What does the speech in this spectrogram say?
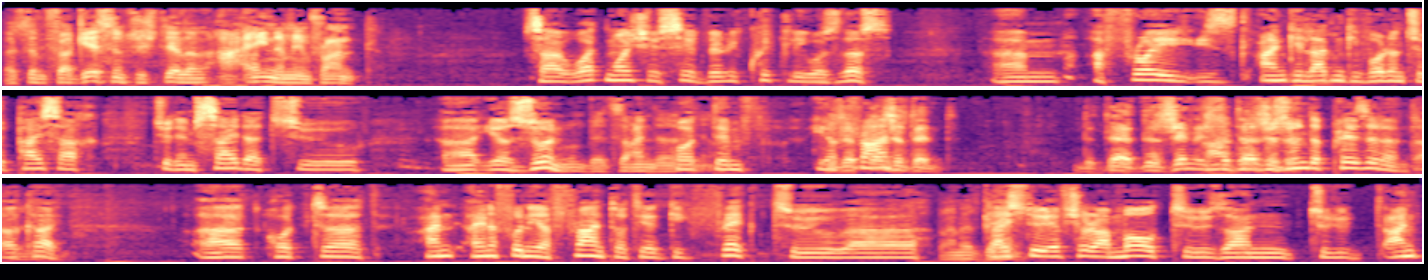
Was sie vergessen zu stellen, a einem in front. So what Moshe said very quickly was this. Um, Afroi ist eingeladen geworden zu Pesach, zu dem Seder, zu uh, ihr Sohn. Und wird sein, der, Und dem, ihr The president. The, the, the Zin is ah, the der president. gesunde Präsident, okay. Uh, hat, uh, ein, einer von ihr Freund hat ihr gefragt zu, uh, weißt du, öfter einmal zu sein, zu, ein,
